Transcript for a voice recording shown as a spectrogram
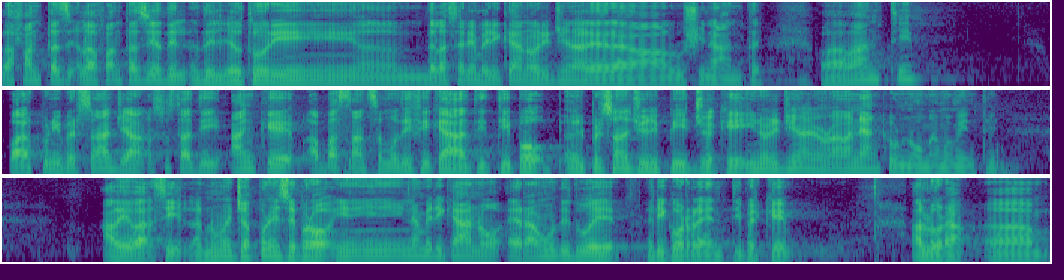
La fantasia, la fantasia del, degli autori uh, della serie americana originale era allucinante. Va avanti. Poi alcuni personaggi sono stati anche abbastanza modificati, tipo il personaggio di Pidge che in originale non aveva neanche un nome a momenti. Aveva, sì, il nome giapponese, però in, in americano era uno dei due ricorrenti perché, allora, uh,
